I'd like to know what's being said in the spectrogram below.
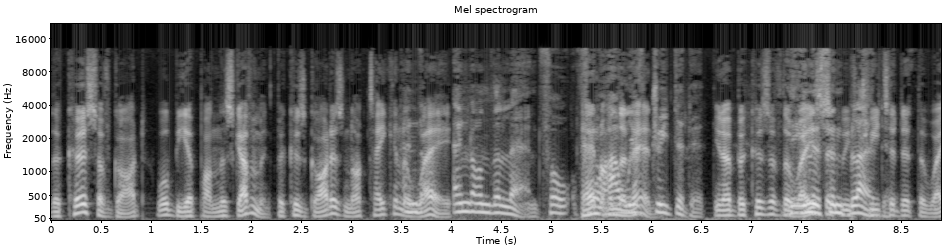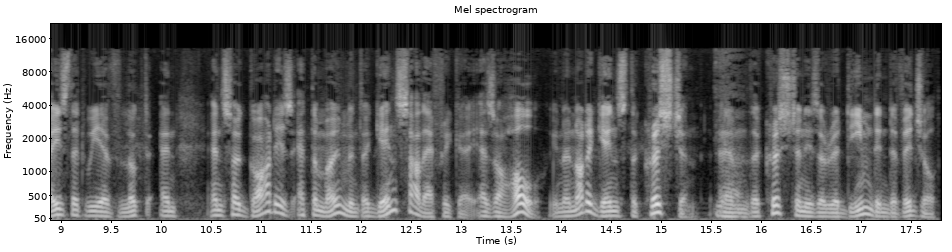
the curse of God will be upon this government because God has not taken And, away and on the land for, for And on how the we've land. treated it. you know, because of the, The ways that we've blood. treated it, the ways that we have looked, and And so God is at the moment against South Africa as a whole, you know, not against the Christian. Yeah. Um, the Christian is a redeemed individual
